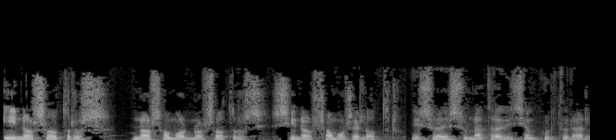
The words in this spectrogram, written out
Y nosotros no somos nosotros, sino somos el otro. Eso es una tradición cultural.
